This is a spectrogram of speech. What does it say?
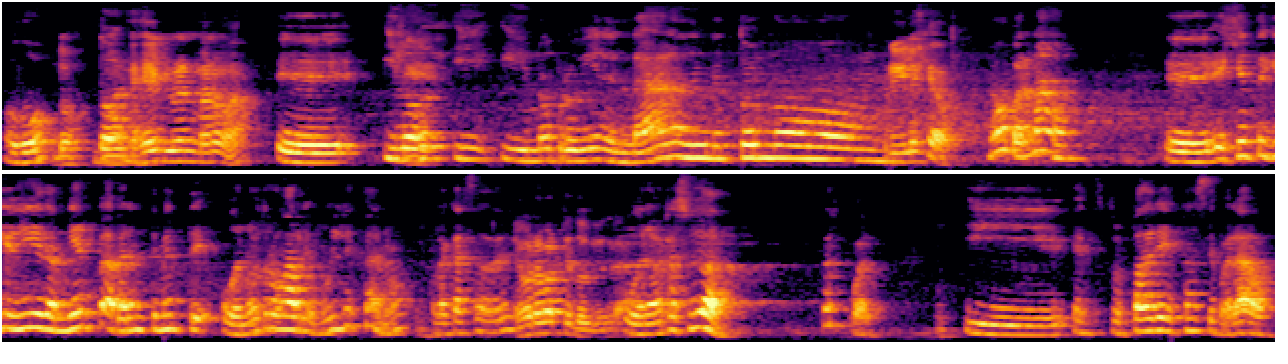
¿O dos? Dos. Dos. No, es él y un hermano más. Eh, y, no, y, y no provienen nada de un entorno... Privilegiado. No, para nada. Eh, es gente que vive también aparentemente o en otro barrio muy lejano a la casa de En él, otra parte de Tokio, claro. o en otra ciudad, tal cual. Y nuestros padres están separados.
